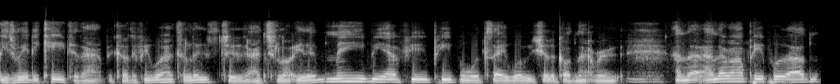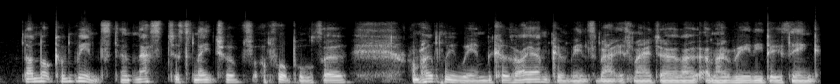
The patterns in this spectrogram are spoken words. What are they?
is really key to that because if we were to lose to Ancelotti, then maybe a few people would say, "Well, we should have gone that route," and there, and there are people that are, are not convinced, and that's just the nature of, of football. So I'm hoping we win because I am convinced about this manager, and I, and I really do think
